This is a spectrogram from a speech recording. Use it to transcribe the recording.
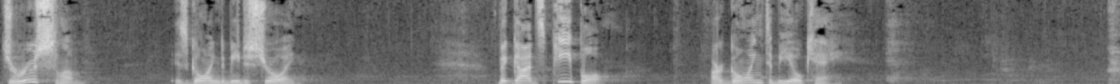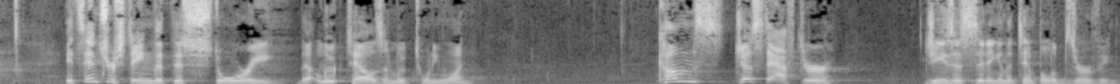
Jerusalem is going to be destroyed. But God's people are going to be okay. It's interesting that this story that Luke tells in Luke 21 comes just after Jesus sitting in the temple observing.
